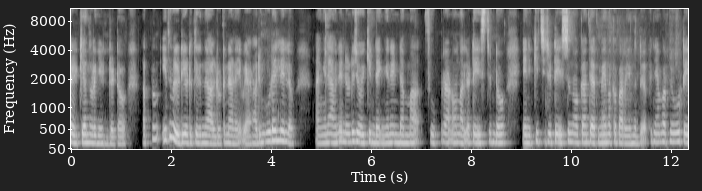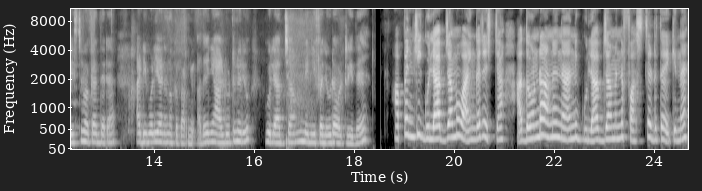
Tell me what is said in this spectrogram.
കഴിക്കാൻ തുടങ്ങിയിട്ടുണ്ട് കേട്ടോ. അപ്പം ഇത് വീഡിയോ എടുത്തിരുന്ന ആളുടൂട്ടനാണ് വേറെ ആരും കൂടെ ഇല്ലല്ലോ. അങ്ങനെ അവൻ എന്നോട് ചോദിക്കുന്നുണ്ട് എങ്ങനെയുണ്ട് അമ്മ? സൂപ്പറാണോ? നല്ല ടേസ്റ്റ് ഉണ്ടോ? എനിക്ക് ഇച്ചിരി ടേസ്റ്റ് നോക്കാൻ തരണേന്നൊക്കെ പറയുന്നുണ്ട്. അപ്പം ഞാൻ പറഞ്ഞു ടേസ്റ്റ് നോക്കാൻ തരാം. അടിപൊളിയാണെന്നൊക്കെ പറഞ്ഞു. അത് കഴിഞ്ഞ് ഒരു ഗുലാബ് ജാമും മിനി ഫലൂടെ ഓർഡർ ചെയ്തേ. അപ്പം എനിക്ക് ഗുലാബ് ജാമു ഭയങ്കര ഇഷ്ടമാണ് അതുകൊണ്ടാണ് ഞാൻ ഗുലാബ് ജാമുനെ ഫസ്റ്റ് എടുത്ത് വയ്ക്കുന്നത്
